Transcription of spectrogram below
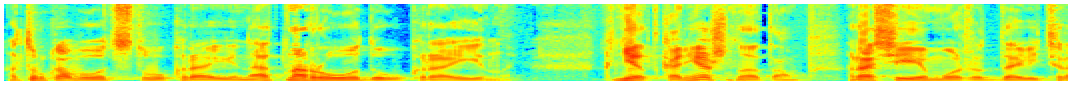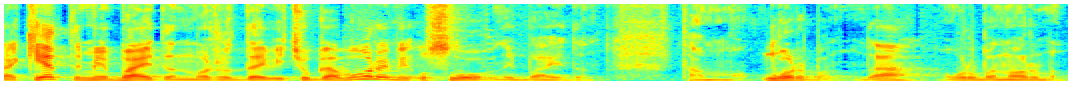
от руководства Украины, от народа Украины. Нет, конечно, там Россия может давить ракетами, Байден может давить уговорами, условный Байден, там Орбан, да, Урбан Орбан.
